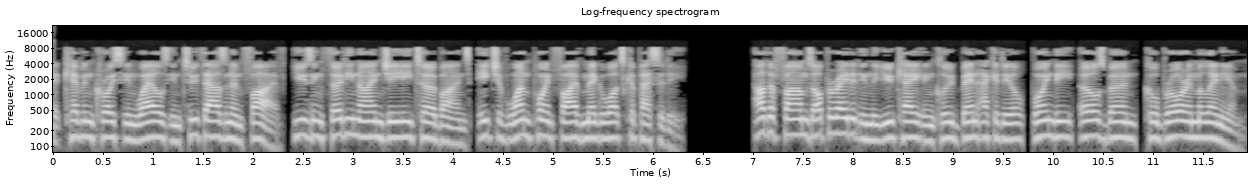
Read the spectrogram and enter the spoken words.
at Cefn Croes in Wales in 2005, using 39 GE turbines, each of 1.5 MW capacity. Other farms operated in the UK include Ben Aketil, Boyndie, Earlsburn, Kilbraur and Millennium.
